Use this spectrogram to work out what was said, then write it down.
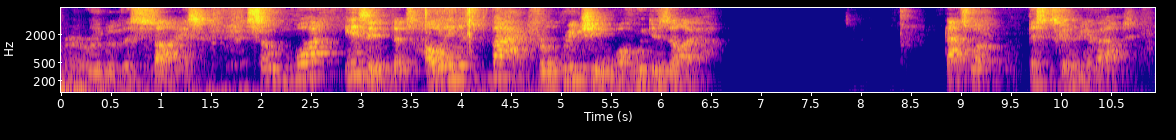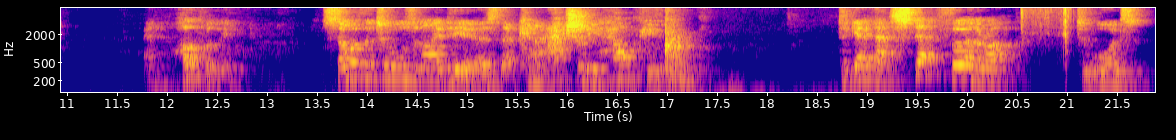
for a room of this size. So, what is it that's holding us back from reaching what we desire? That's what this is going to be about. And hopefully, some of the tools and ideas that can actually help you to get that step further up towards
